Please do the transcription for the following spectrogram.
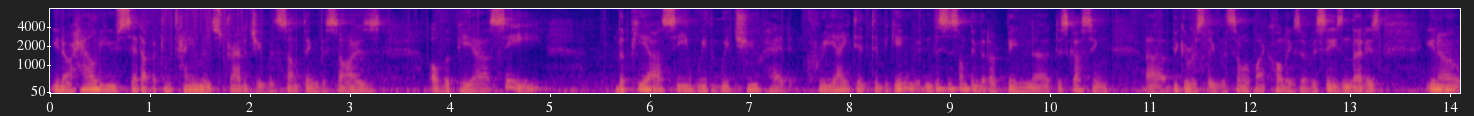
you know, how do you set up a containment strategy with something the size of the PRC? The PRC with which you had created to begin with. And this is something that I've been uh, discussing uh, vigorously with some of my colleagues overseas, and that is, you know,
